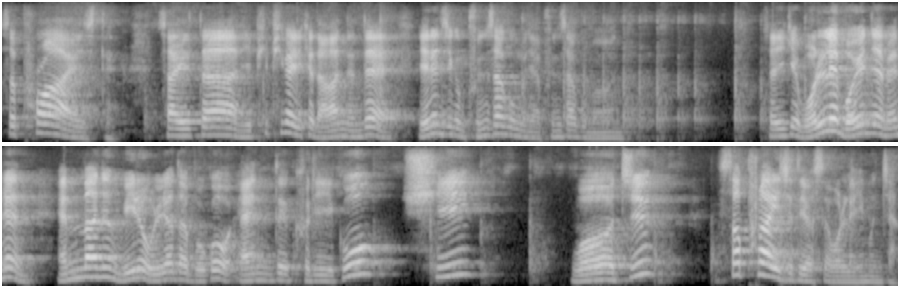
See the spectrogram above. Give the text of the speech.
surprised. 자 일단 이 pp가 이렇게 나왔는데 얘는 지금 분사구문이야 분사구문. 자 이게 원래 뭐였냐면은 엠마는 위를 올려다보고 and 그리고 she was surprised였어 원래 이 문장.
